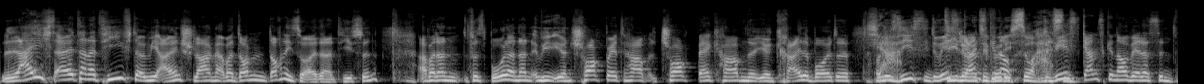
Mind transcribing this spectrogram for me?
leicht alternativ da irgendwie einschlagen, aber dann doch nicht so alternativ sind. Aber dann fürs Bouldern dann irgendwie ihren Chalkback haben, Chalkback haben, ne, ihren Kreidebeutel. Und Ja, du siehst, die, du weißt die ganz Leute genau, so du weißt ganz genau, wer das sind,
